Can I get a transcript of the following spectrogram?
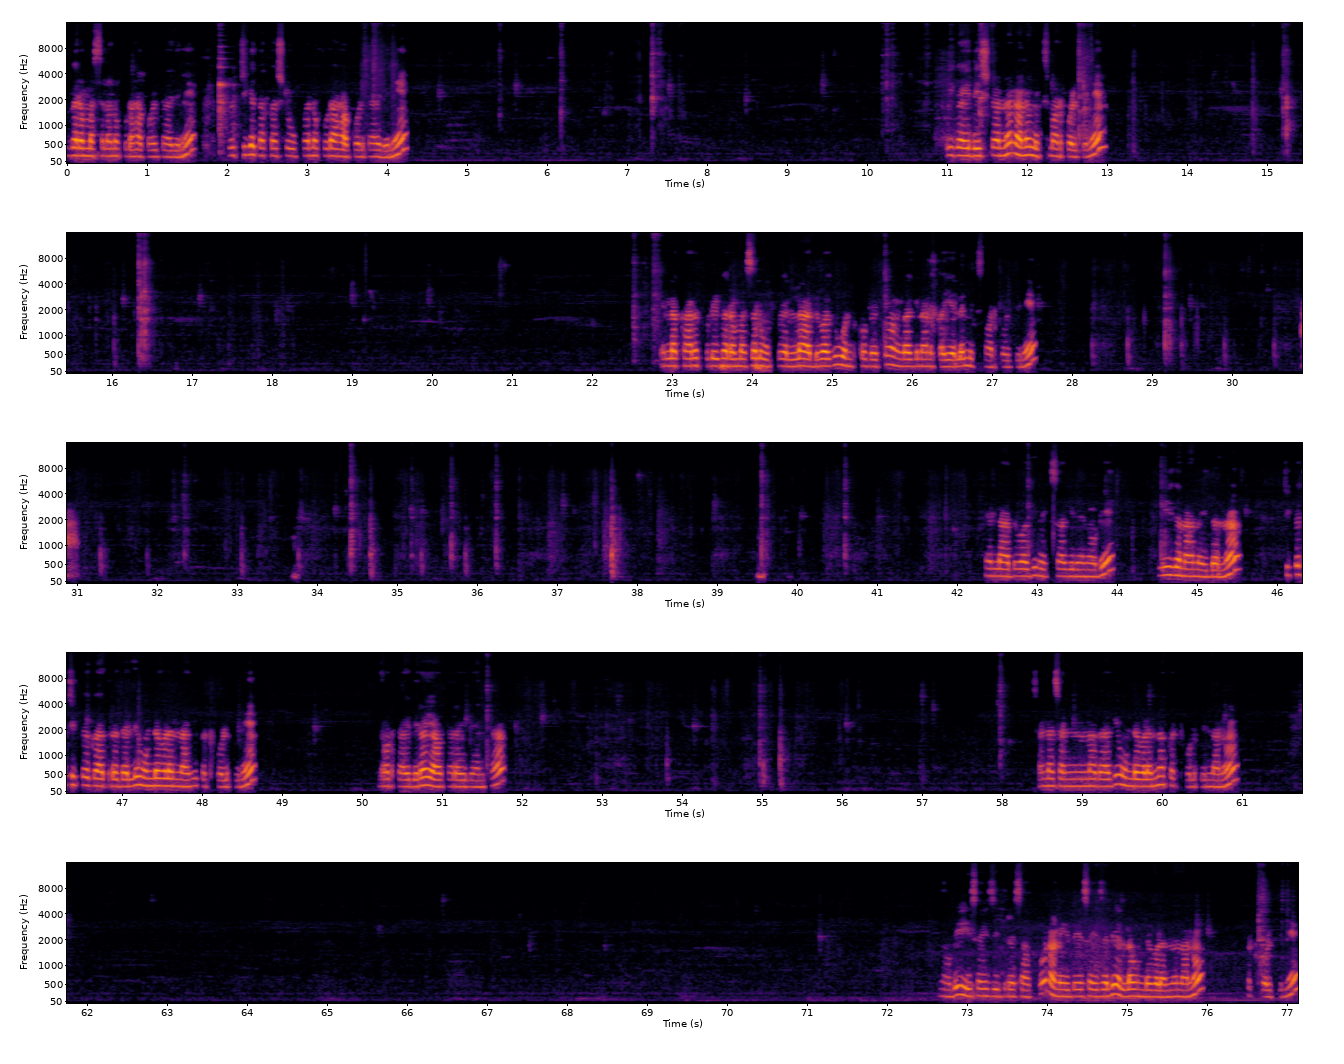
ಗರಂ ಮಸಾಲನೂ ಕೂಡ ಹಾಕೊಳ್ತಾ ಇದ್ದೀನಿ. ರುಚಿಗೆ ತಕ್ಕಷ್ಟು ಉಪ್ಪನ್ನು ಕೂಡ ಹಾಕ್ಕೊಳ್ತಾ ಇದ್ದೀನಿ. ಈಗ ಇದಿಷ್ಟನ್ನು ನಾನು ಮಿಕ್ಸ್ ಮಾಡ್ಕೊಳ್ತೀನಿ. ಎಲ್ಲ ಖಾರದ ಪುಡಿ, ಗರಂ ಮಸಾಲೆ, ಉಪ್ಪು ಎಲ್ಲ ಅದವಾಗಿ ಹೊಂದ್ಕೋಬೇಕು. ಹಂಗಾಗಿ ನಾನು ಕೈಯಲ್ಲೇ ಮಿಕ್ಸ್ ಮಾಡ್ಕೊಳ್ತೀನಿ. ಎಲ್ಲ ಹದವಾಗಿ ಮಿಕ್ಸ್ ಆಗಿದೆ ನೋಡಿ. ಈಗ ನಾನು ಇದನ್ನು ಚಿಕ್ಕ ಚಿಕ್ಕ ಗಾತ್ರದಲ್ಲಿ ಉಂಡೆಗಳನ್ನಾಗಿ ಕಟ್ಕೊಳ್ತೀನಿ. ನೋಡ್ತಾ ಇದ್ದೀರಾ ಯಾವ ಥರ ಇದೆ ಅಂತ? ಸಣ್ಣ ಸಣ್ಣದಾಗಿ ಉಂಡೆಗಳನ್ನು ಕಟ್ಕೊಳ್ತೀನಿ ನಾನು. ನೋಡಿ ಈ ಸೈಜ್ ಇದ್ದರೆ ಸಾಕು. ನಾನು ಇದೇ ಸೈಜಲ್ಲಿ ಎಲ್ಲ ಉಂಡೆಗಳನ್ನು ನಾನು ಕಟ್ಕೊಳ್ತೀನಿ.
